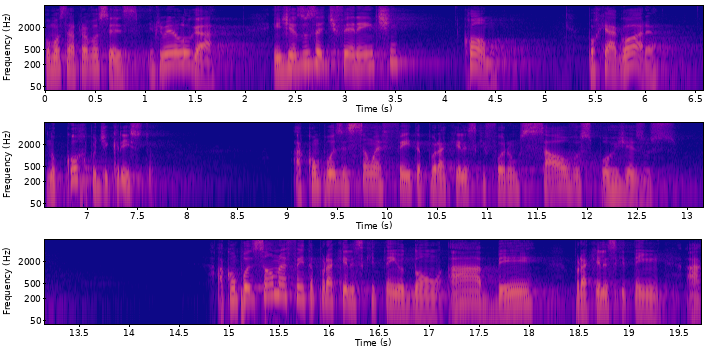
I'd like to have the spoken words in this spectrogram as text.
Vou mostrar para vocês. Em primeiro lugar, em Jesus é diferente como? Porque agora, no corpo de Cristo, a composição é feita por aqueles que foram salvos por Jesus. A composição não é feita por aqueles que têm o dom A, B, por aqueles que têm a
